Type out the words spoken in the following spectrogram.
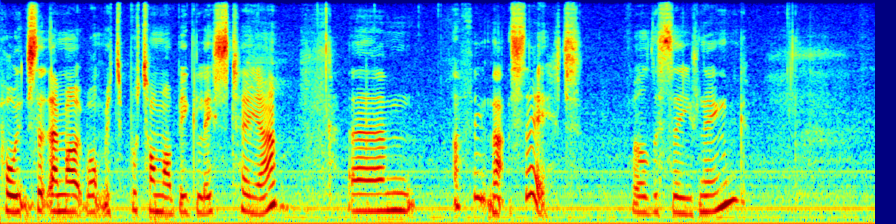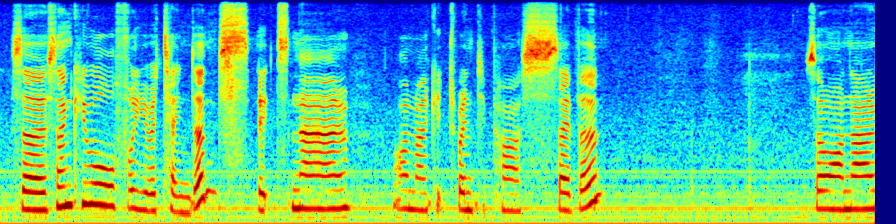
points that they might want me to put on my big list here, um, I think that's it for this evening. So, thank you all for your attendance. It's now, I make it 20 past 7. So, I now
